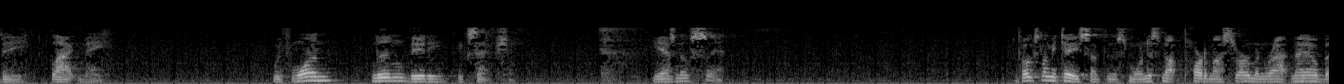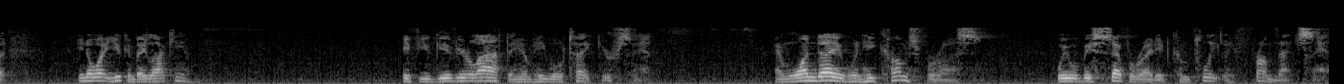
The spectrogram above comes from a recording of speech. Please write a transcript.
be like me. With one little bitty exception. He has no sin. Folks, let me tell you something this morning. It's not part of my sermon right now, but you know what? You can be like Him. If you give your life to Him, He will take your sin. And one day when He comes for us, we will be separated completely from that sin.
